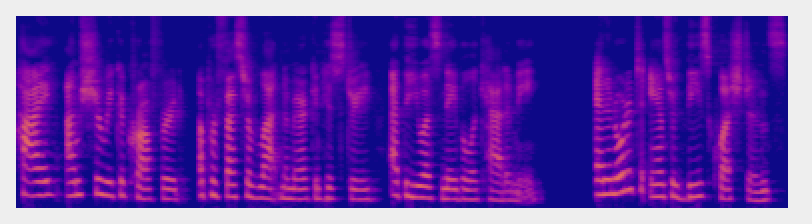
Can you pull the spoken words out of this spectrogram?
Hi, I'm Sharika Crawford, a professor of Latin American history at the U.S. Naval Academy. And in order to answer these questions,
